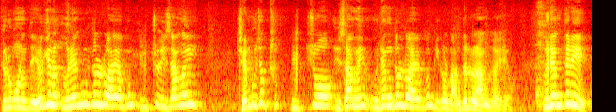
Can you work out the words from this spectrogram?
들어오는데 여기는 은행들로 하여금 1조 이상의 재무적 투, 1조 이상의 은행들로 하여금 이걸 만들어 난 거예요. 은행들이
